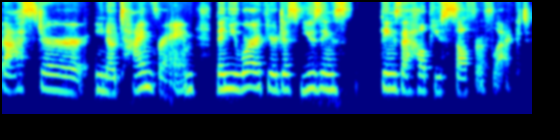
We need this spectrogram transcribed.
faster, you know, time frame than you were if you're just using things that help you self-reflect.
